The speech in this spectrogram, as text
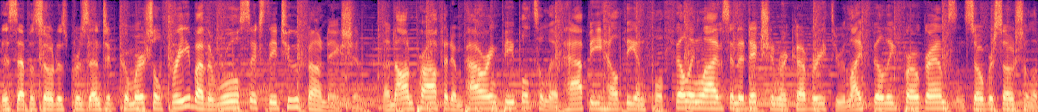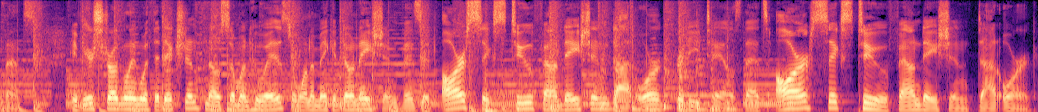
This episode is presented commercial free by the Rule 62 Foundation, a nonprofit empowering people to live happy, healthy, and fulfilling lives in addiction recovery through life building programs and sober social events. If you're struggling with addiction, know someone who is, or want to make a donation, visit r62foundation.org for details. That's r62foundation.org.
